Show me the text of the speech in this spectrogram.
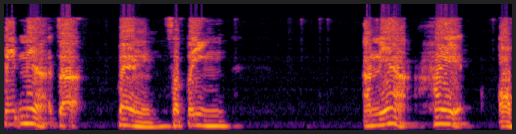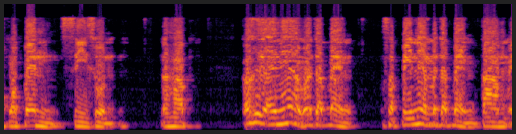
ปิทเนี่ยจะแบ่งสตริงอันเนี้ยให้ออกมาเป็นสี่ส่วนนะครับ ก็คืออันเนี้ยมันจะแบ่ง สปิทเนี่ยมันจะแบ่งตามไอ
